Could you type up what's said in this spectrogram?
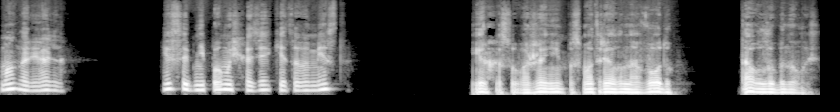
Мало реально. Если б не помощь хозяйки этого места...» Ирха с уважением посмотрела на воду. Та улыбнулась.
